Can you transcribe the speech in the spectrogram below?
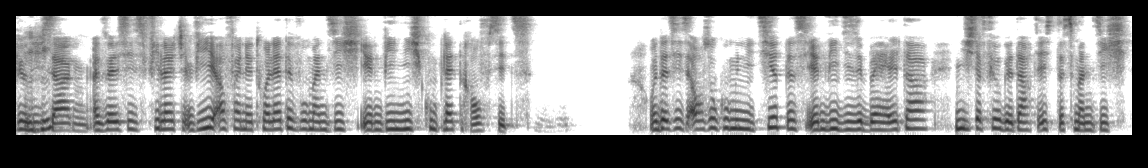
würde mhm. ich sagen. Also es ist vielleicht wie auf eine Toilette, wo man sich irgendwie nicht komplett drauf sitzt. Und das ist auch so kommuniziert, dass irgendwie diese Behälter nicht dafür gedacht ist, dass man sich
